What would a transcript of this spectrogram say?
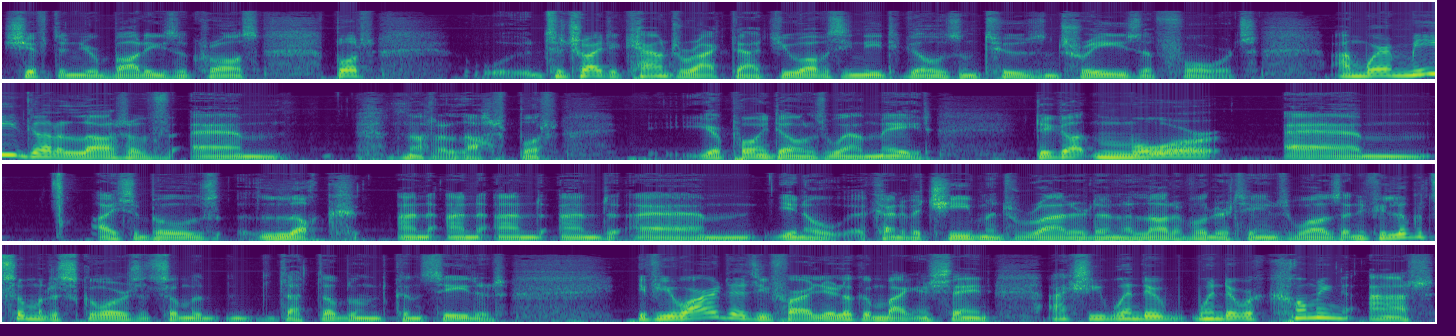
shifting your bodies across. But to try to counteract that, you obviously need to go on twos and threes at forwards. And where Meath got a lot of, um, not a lot, but your point on is well made. They got more. Um, I suppose luck and and and and um, you know kind of achievement rather than a lot of other teams was. And if you look at some of the scores that some of that Dublin conceded, if you are Dessie Farrell, you're looking back and saying actually when they when they were coming at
